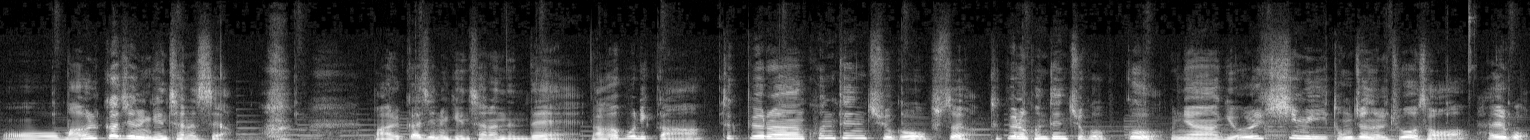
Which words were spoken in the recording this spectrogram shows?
어, 마을까지는 괜찮았어요. 마을까지는 괜찮았는데 나가보니까 특별한 콘텐츠가 없어요. 특별한 콘텐츠가 없고 그냥 열심히 동전을 주워서 살고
